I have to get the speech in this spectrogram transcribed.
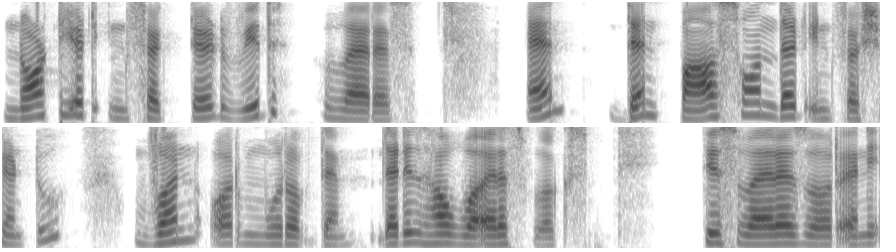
not yet infected with virus and then pass on that infection to one or more of them. That is how virus works this virus or any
